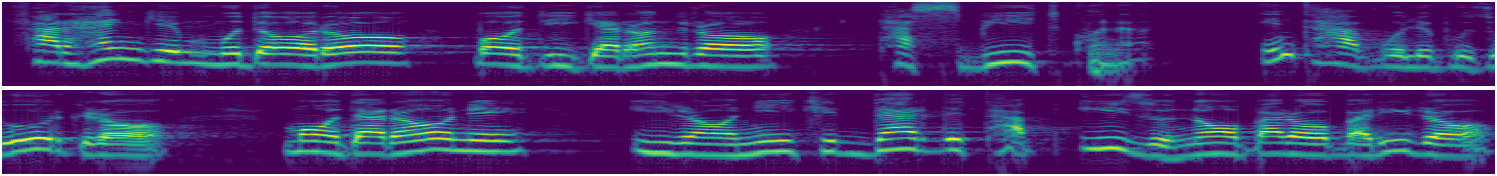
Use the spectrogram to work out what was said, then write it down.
فرهنگ مدارا با دیگران را تثبیت کنند. این تحول بزرگ را مادران ایرانی که درد تبعیض و نابرابری را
